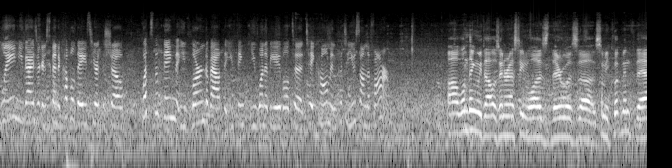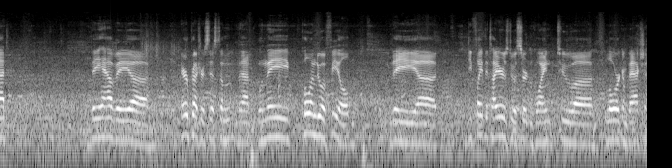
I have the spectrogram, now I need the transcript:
Blaine, you guys are going to spend a couple days here at the show. What's the thing that you've learned about that you think you want to be able to take home and put to use on the farm? Uh, one thing we thought was interesting was there was uh, some equipment that they have a uh, air pressure system that when they pull into a field, they uh, deflate the tires to a certain point to uh, lower compaction.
